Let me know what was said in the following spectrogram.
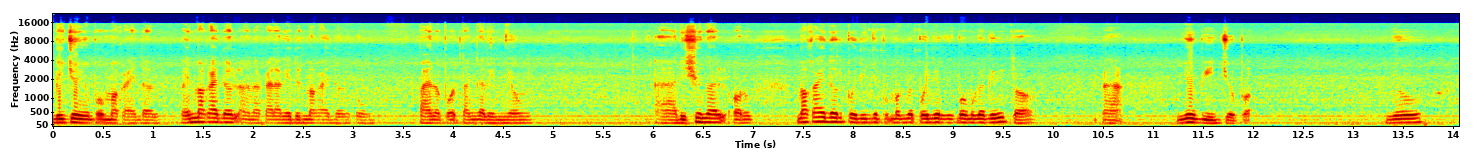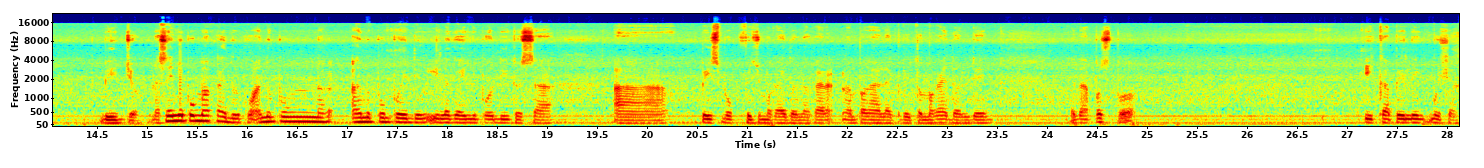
video nyo po mga ka-idol. Ngayon mga ka-idol, ang nakalagay dun mga ka-idol kung paano po tanggalin yung ah, additional or mga ka-idol, pwede nyo po, mag, pwede po maglagay dito na new video po. New video. Nasa inyo po mga ka-idol kung ano pong ano pong pwedeng ilagay niyo po dito sa ah, Facebook page mga ka-idol ng, pangalan po dito mga ka-idol din. Tapos po i-copy link mo siya.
